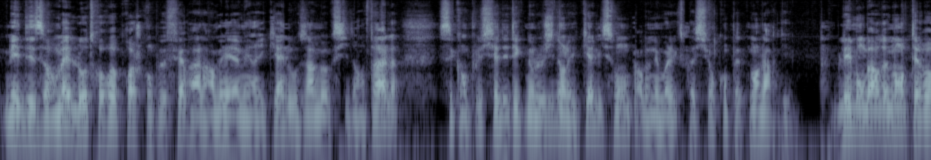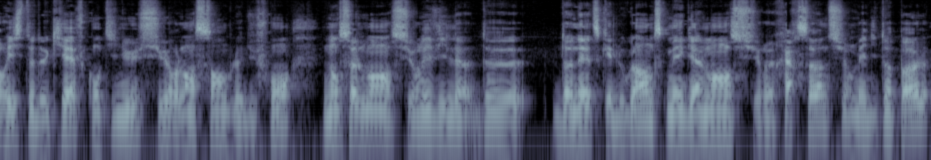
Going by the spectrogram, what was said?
Mais désormais, l'autre reproche qu'on peut faire à l'armée américaine ou aux armées occidentales, c'est qu'en plus, il y a des technologies dans lesquelles ils sont, pardonnez-moi l'expression, complètement largués. Les bombardements terroristes de Kiev continuent sur l'ensemble du front, non seulement sur les villes de Donetsk et Lugansk, mais également sur Kherson, sur Meditopol.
